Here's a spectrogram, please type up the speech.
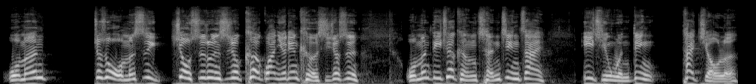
我们就是我们是就事论事，就客观有点可惜，就是我们的确可能沉浸在疫情稳定太久了，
